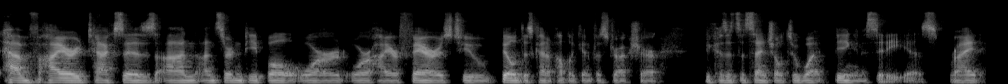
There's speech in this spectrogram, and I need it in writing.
have higher taxes on on certain people or or higher fares to build this kind of public infrastructure because it's essential to what being in a city is, right?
